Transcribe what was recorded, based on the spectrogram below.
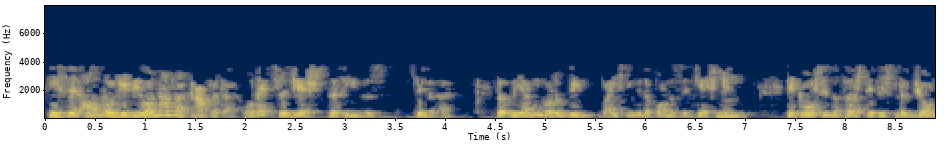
He said, I will give you another comforter. Well, that suggests that he was similar, but we haven't got to be basing it upon a suggestion. Because in the first epistle of John,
